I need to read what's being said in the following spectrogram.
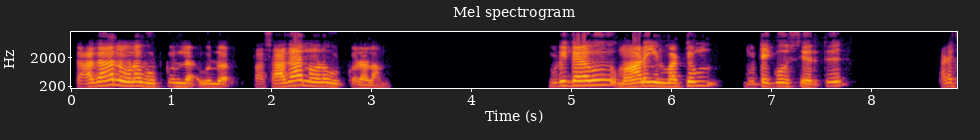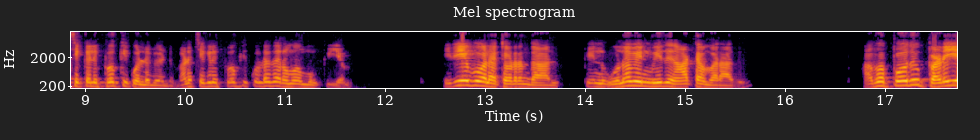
சாதாரண உணவு உட்கொள்ள உள்ள சாதாரண உணவு உட்கொள்ளலாம். முடிந்தளவு மாலையில் மட்டும் முட்டைக்கோஸ் சேர்த்து மலச்சிக்கலை போக்கிக் கொள்ள வேண்டும். மலச்சிக்கலை போக்கிக் கொள்வது ரொம்ப முக்கியம். இதே போல தொடர்ந்தால் பின் உணவின் மீது நாட்டம் வராது. அவ்வப்போது பழைய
